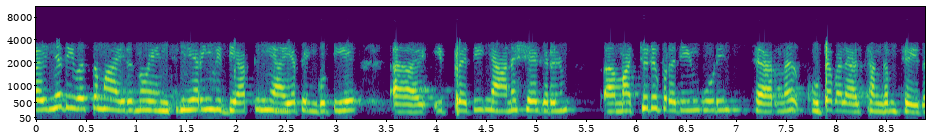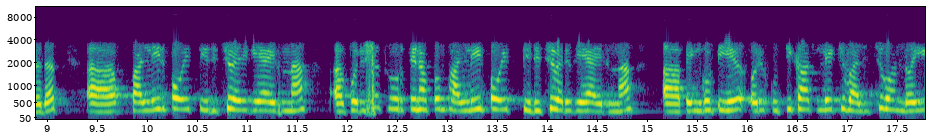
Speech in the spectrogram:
കഴിഞ്ഞ ദിവസമായിരുന്നു എഞ്ചിനീയറിംഗ് വിദ്യാർത്ഥിനിയായ പെൺകുട്ടിയെ പ്രതി ജ്ഞാനശേഖരനും മറ്റൊരു പ്രതിയും കൂടി ചേർന്ന് കൂട്ടബലാത്സംഗം ചെയ്തത്. പള്ളിയിൽ പോയി തിരിച്ചു വരികയായിരുന്ന പുരുഷ സുഹൃത്തിനൊപ്പം പള്ളിയിൽ പോയി തിരിച്ചു വരികയായിരുന്ന പെൺകുട്ടിയെ ഒരു കുറ്റിക്കാട്ടിലേക്ക് വലിച്ചു കൊണ്ടുപോയി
